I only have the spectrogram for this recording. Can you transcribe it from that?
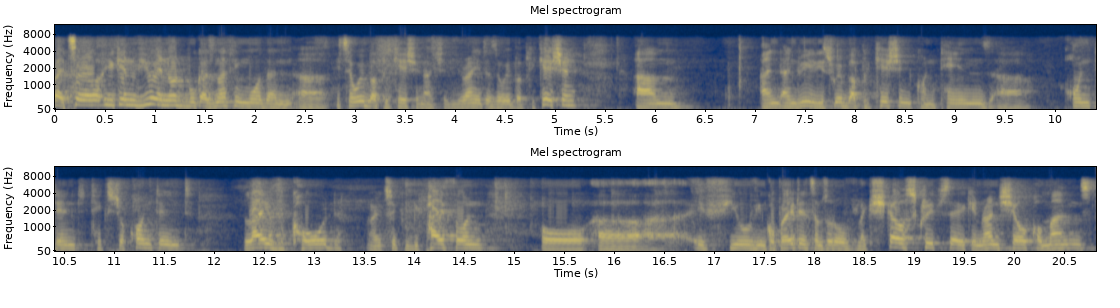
Right, so you can view a notebook as nothing more than, uh, it's a web application actually. You run it as a web application. Um, and, and really this web application contains uh, content, textual content, live code, right? So it could be Python, or uh, if you've incorporated some sort of like shell scripts there, you can run shell commands,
